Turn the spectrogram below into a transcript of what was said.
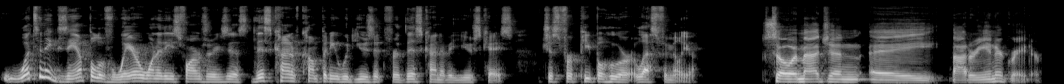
What's an example of where one of these farms would exist? This kind of company would use it for this kind of a use case just for people who are less familiar. So imagine a battery integrator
